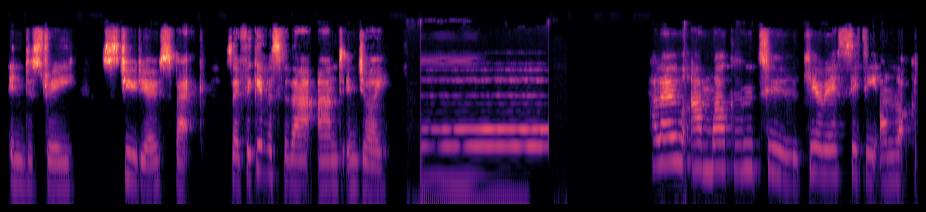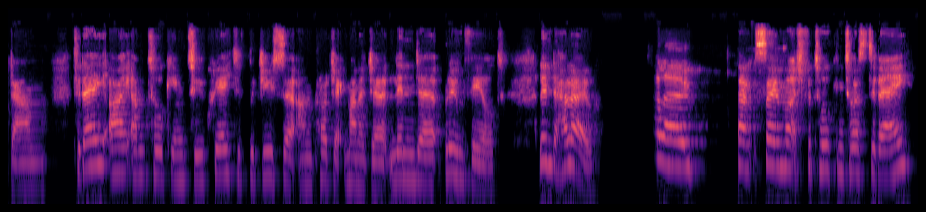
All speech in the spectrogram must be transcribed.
industry studio spec. So forgive us for that and enjoy. Hello and welcome to Curious City on Lockdown. Today I am talking to creative producer and project manager Linda Bloomfield. Linda, hello. Hello. Thanks so much for talking to us today.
